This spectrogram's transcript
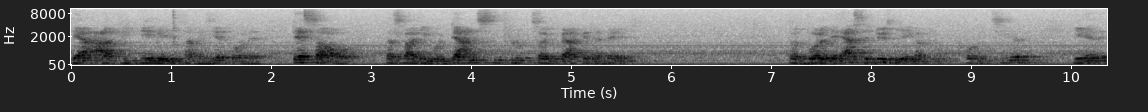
derart, wie demilitarisiert wurde. Dessau das waren die modernsten Flugzeugwerke der Welt. Dort wurde der erste Düsenjäger produziert, die,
